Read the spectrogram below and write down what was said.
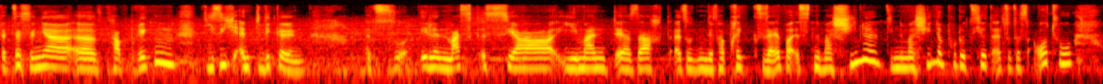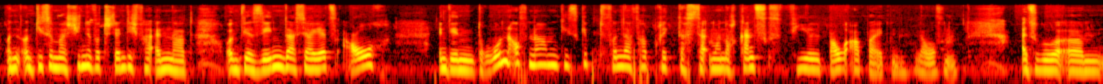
das sind ja äh, Fabriken, die sich entwickeln. Also Elon Musk ist ja jemand, der sagt, also eine Fabrik selber ist eine Maschine, die eine Maschine produziert, also das Auto. Und, und diese Maschine wird ständig verändert. Und wir sehen das ja jetzt auch in den Drohnenaufnahmen, die es gibt von der Fabrik, dass da immer noch ganz viel Bauarbeiten laufen. Also ähm,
